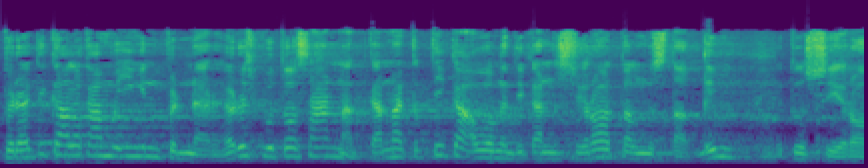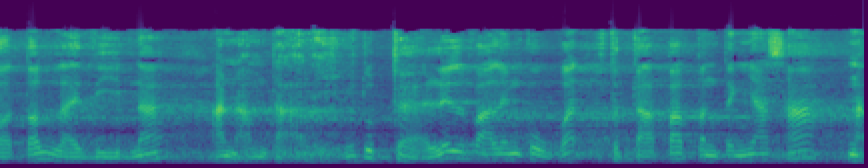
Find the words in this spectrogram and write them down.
Berarti kalau kamu ingin benar harus putus sanat karena ketika Allah ngendikan siratal mustaqim itu siratal ladina an'am ta'ali itu dalil paling kuat betapa pentingnya sanat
